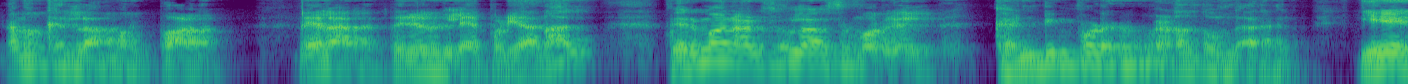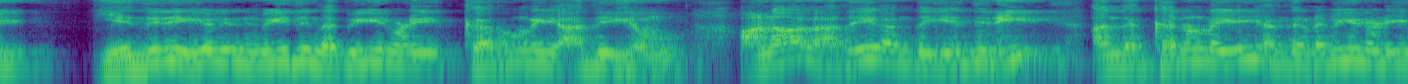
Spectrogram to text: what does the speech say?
நமக்கெல்லாம் ஒரு பாடம். மேலான பிரிவுகளே அப்படியானால் பெருமானார் சொல்லாசம் அவர்கள் கண்டிப்புடன் நடந்துள்ளார்கள் ஏன்? எதிரிகளின் மீது நபியினுடைய கருணை அதிகம். ஆனால் அதே அந்த எதிரி அந்த கருணையை அந்த நபியினுடைய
